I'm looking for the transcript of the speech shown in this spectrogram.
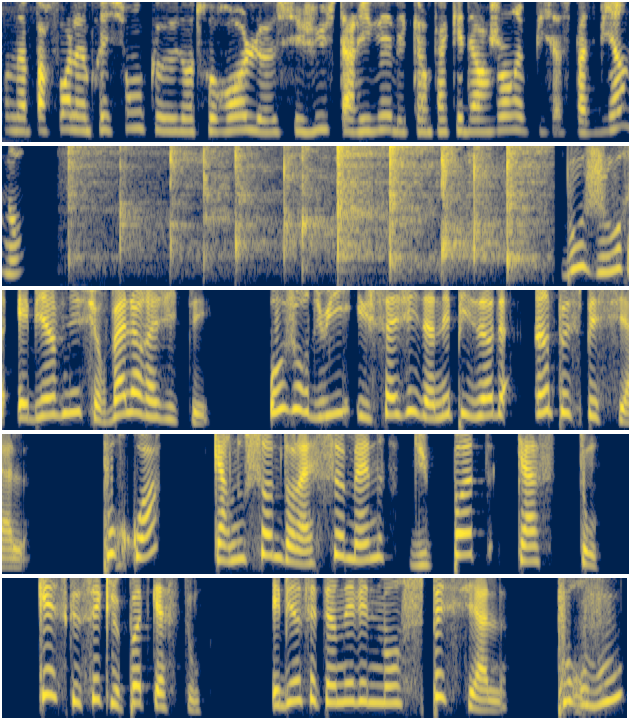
On a parfois l'impression que notre rôle, c'est juste arriver avec un paquet d'argent et puis ça se passe bien, non? Bonjour et bienvenue sur Valeurs Agitée. Aujourd'hui, il s'agit d'un épisode un peu spécial. Pourquoi? Car nous sommes dans la semaine du podcaston. Qu'est-ce que c'est que le podcaston? Eh bien, c'est un événement spécial pour vous,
